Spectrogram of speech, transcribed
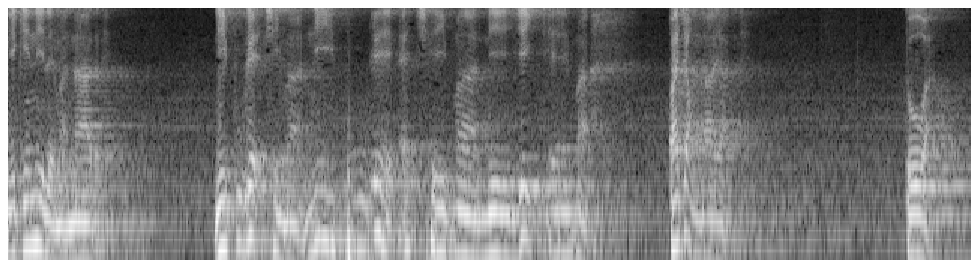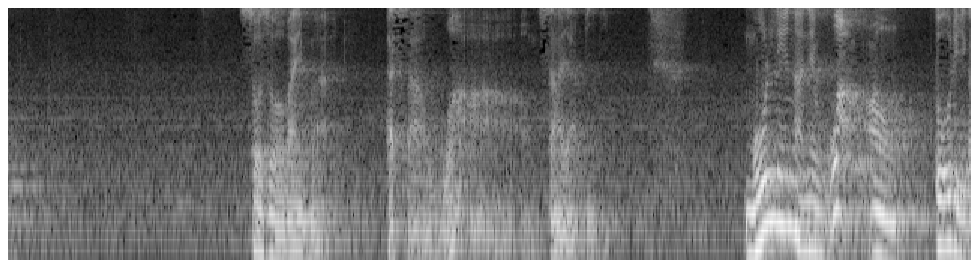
နေခင်းနေလေမှာနာတယ် နေပူတဲ့အချိန်မှာနေပူတဲ့အချိန်မှာနေရိတ်ထဲမှာဘာကြောင့်နာရတယ်တို့ကစောစောပိုင်းမှာအစာဝါအောင်စားရပြီမိုးလင်းတာနဲ့ဝအောင်တိုးတွေက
